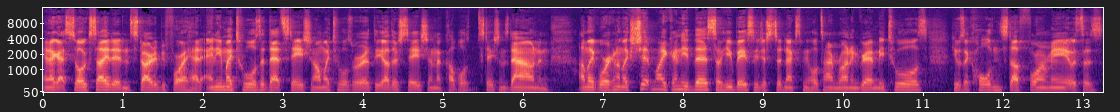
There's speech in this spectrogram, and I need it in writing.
and I got so excited and started before I had any of my tools at that station. All my tools were at the other station, a couple stations down, and I'm like working. I'm like, shit, Mike, I need this. So he basically just stood next to me the whole time, running, grabbing me tools. He was like holding stuff for me. It was this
